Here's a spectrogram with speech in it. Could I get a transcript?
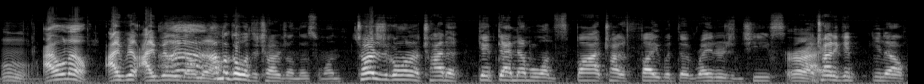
Mm, I don't know. I really, I really don't know. I'm gonna go with the Chargers on this one. Chargers are going to try to get that number one spot, try to fight with the Raiders and Chiefs, Right. and try to get you know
